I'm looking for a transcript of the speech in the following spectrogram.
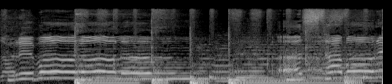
قطر بارانم از تبار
